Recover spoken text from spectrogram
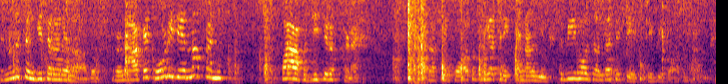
ਇਹਨੂੰ ਨਾ ਚੰਗੀ ਤਰ੍ਹਾਂ ਰਲਾ ਦਿਓ ਰਲਾ ਕੇ ਥੋੜੀ ਦੇਰ ਨਾ ਆਪਾਂ ਨੂੰ ਭਾਫ ਜੀ ਚ ਰੱਖਣਾ ਹੈ। ਤਾਂ ਕਿ ਬਹੁਤ ਵਧੀਆ ਤਰੀਕੇ ਨਾਲ ਮਿਕਸ ਵੀ ਹੋ ਜਾਂਦਾ ਤੇ ਟੇਸਟੀ ਵੀ ਬਹੁਤ ਬਣਦਾ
